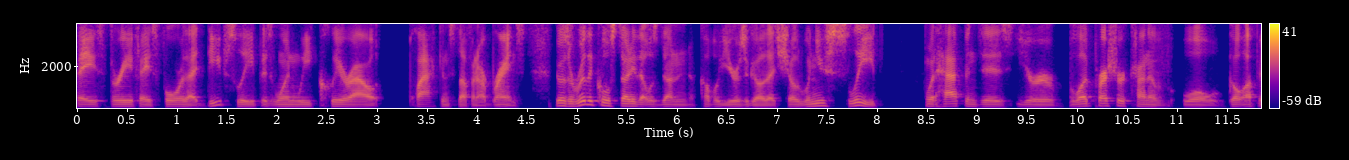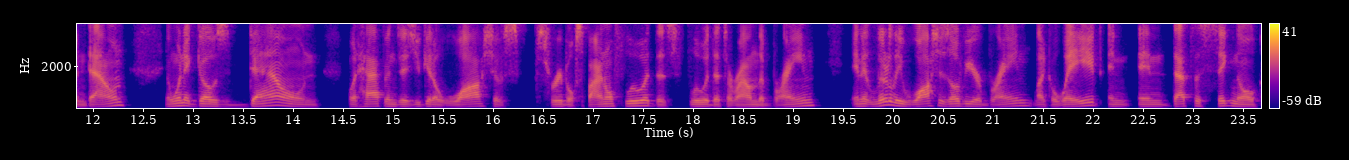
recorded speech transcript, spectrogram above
phase three, phase four, that deep sleep is when we clear out plaque and stuff in our brains. There was a really cool study that was done a couple years ago that showed when you sleep, what happens is your blood pressure kind of will go up and down. And when it goes down, what happens is you get a wash of cerebral spinal fluid, this fluid that's around the brain, and it literally washes over your brain like a wave. And, and that's a signal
